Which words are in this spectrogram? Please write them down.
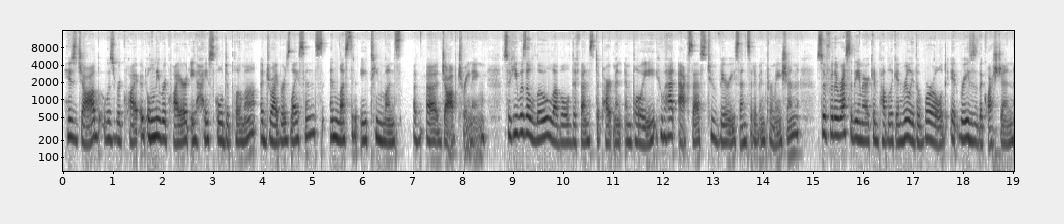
His job was required only required a high school diploma, a driver's license, and less than 18 months uh, job training. So he was a low level Defense Department employee who had access to very sensitive information. So, for the rest of the American public and really the world, it raises the question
